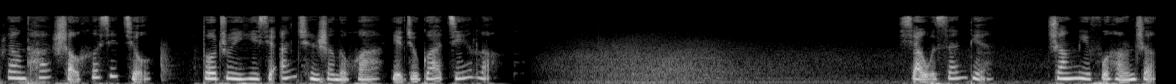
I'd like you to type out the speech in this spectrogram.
让他少喝些酒，多注意一些安全上的话，也就挂机了。下午三点，张丽副行长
